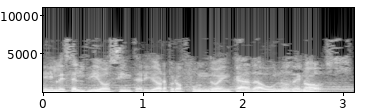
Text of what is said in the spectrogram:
Él es el Dios interior profundo en cada uno de nos.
